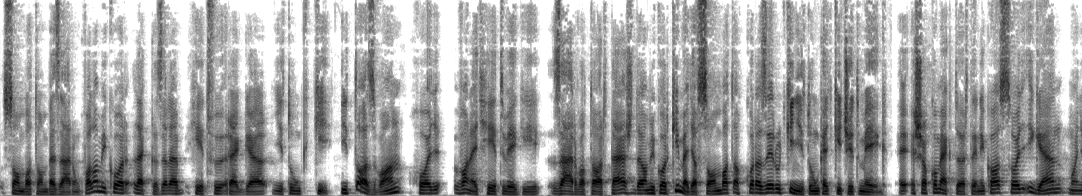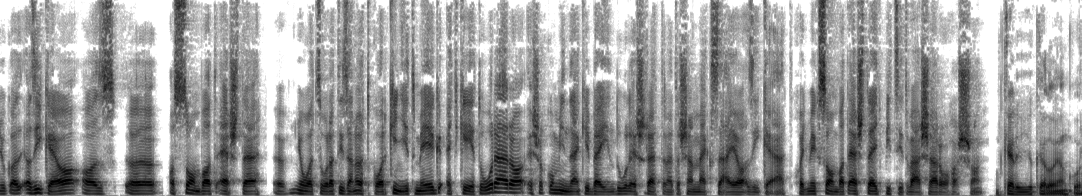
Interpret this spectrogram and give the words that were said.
szombaton bezárunk valamikor, legközelebb hétfő reggel nyitunk ki. Itt az van, hogy van egy hétvégi zárvatartás, de amikor kimegy a szombat, akkor azért úgy kinyitunk egy kicsit még. És akkor megtörténik az, hogy igen, mondjuk az IKEA az a szombat este 8 óra 15-kor kinyit még egy-két órára, és akkor mindenki beindul, és rettenetesen megszállja az IKEA-t, hogy még szombat este egy picit vásárolhasson. Kerüljük el olyankor.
